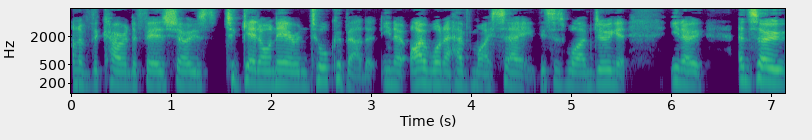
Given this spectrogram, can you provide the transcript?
one of the current affairs shows to get on air and talk about it. You know, I want to have my say. This is why I'm doing it. You know, and so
